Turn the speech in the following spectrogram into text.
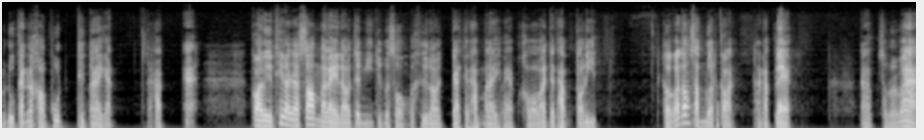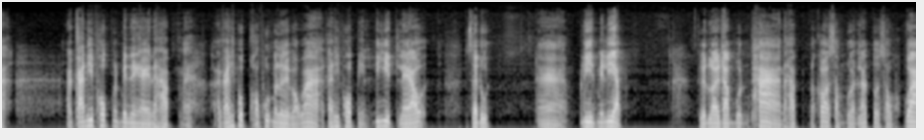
มาดูกันว่าเขาพูดถึงอะไรกันนะครับอะก่อนอื่นที่เราจะซ่อมอะไรเราจะมีจุดประสงค์ก็คือเราอยากจะทำอะไรใช่ไหมครับเขาบอกว่าจะทำเตารีด เขาก็ต้องสำรวจก่อนอันดับแรกนะครับสำรวจว่าอาการที่พบมันเป็นยังไงนะครับอาอาการที่พบขอพูดมาเลยบอกว่าอาการที่พบนี่รีดแล้วสะดุดอ่ารีดไม่เรียบ เกิดรอยดำบนผ้านะครับ แล้วก็สำรวจแล้วตรวจสอบว่า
